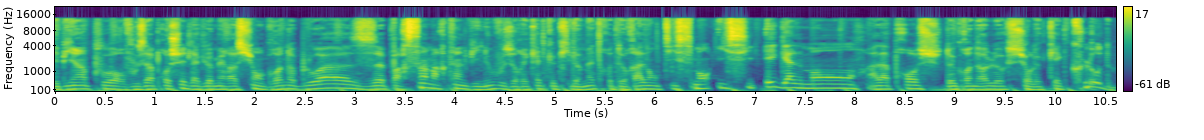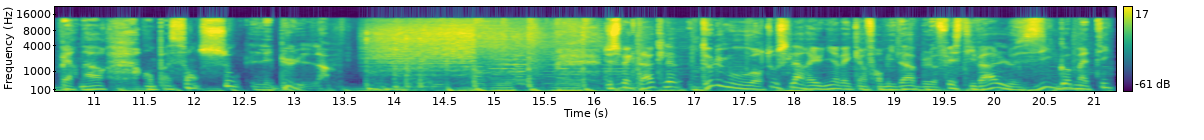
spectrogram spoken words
eh bien, pour vous approcher de l'agglomération grenobloise par Saint-Martin-de-Vinou, vous aurez quelques kilomètres de ralentissement ici également à l'approche de Grenoble sur le quai Claude Bernard en passant sous les bulles du spectacle, de l'humour, tout cela réuni avec un formidable festival, le Zygomatic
